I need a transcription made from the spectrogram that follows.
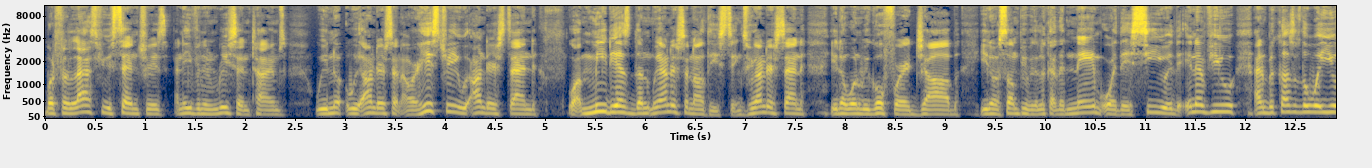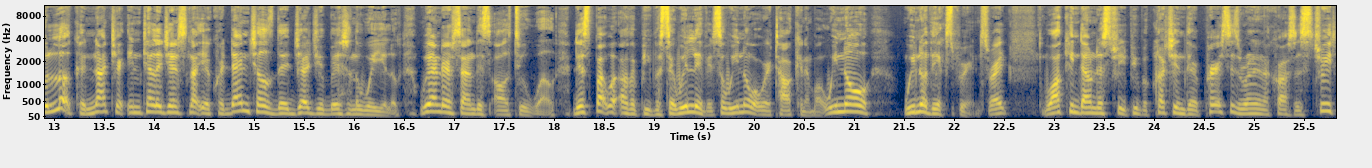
But for the last few centuries, and even in recent times, we know we understand our history. We understand what media's done. We understand all these things. We understand, you know, when we go for a job, you know, some people look at the name or they see you in the interview, and because of the way you look, and not your intelligence, not your credentials, they judge you based on the way you look. We understand this all too well. Despite what other people say, we live it, so we know what we're talking about. We know we know the experience, right? Walking down the street, people clutching their purses, running across the street,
